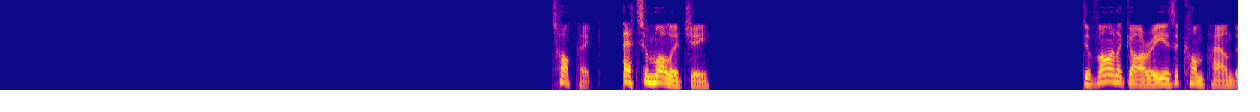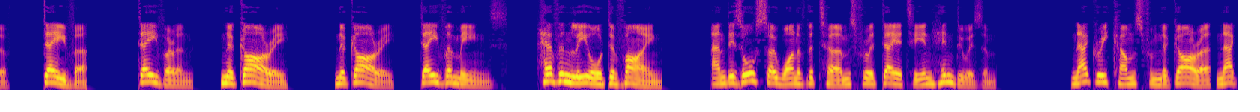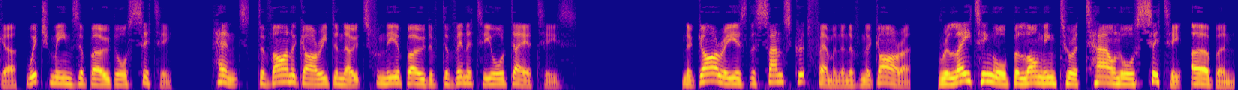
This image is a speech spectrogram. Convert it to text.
Topic. Etymology Devanagari is a compound of Deva, Deva and Nagari, Nagari. Deva means heavenly or divine, and is also one of the terms for a deity in Hinduism. Nagari comes from Nagara Naga, which means abode or city. Hence, Devanagari denotes from the abode of divinity or deities. Nagari is the Sanskrit feminine of Nagara, relating or belonging to a town or city, urban.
